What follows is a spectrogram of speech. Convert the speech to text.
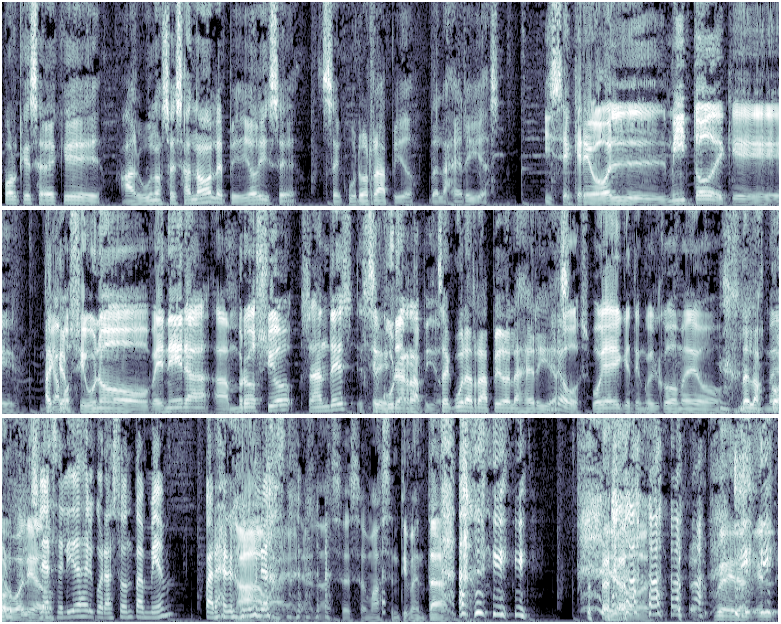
porque se ve que a alguno se sanó, le pidió y se, se curó rápido de las heridas. Y se creó el mito de que, digamos, que- si uno venera a Ambrosio Sandes, se Sí, cura rápido. Se cura rápido de las heridas. Mira vos, voy ahí que tengo el codo medio, De los medio baleado. Las heridas del corazón también, para algunas. bueno, no, eso es más sentimental. Mirá vos. Bueno, el-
